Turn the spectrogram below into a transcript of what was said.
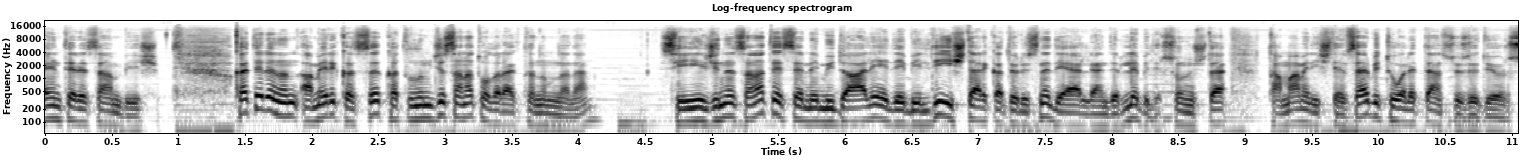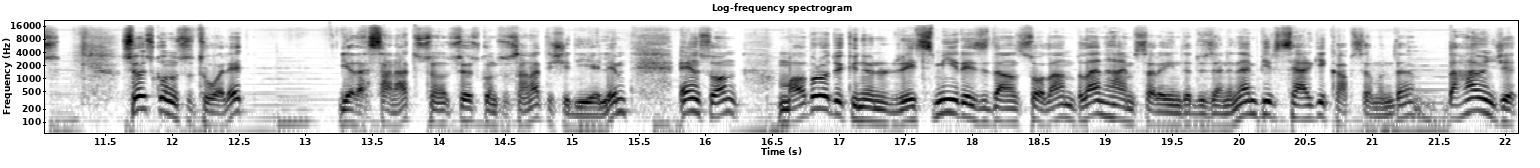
Enteresan bir iş. Catalan'ın Amerikası katılımcı sanat olarak tanımlanan, seyircinin sanat eserine müdahale edebildiği işler kategorisine değerlendirilebilir. Sonuçta tamamen işlevsel bir tuvaletten söz ediyoruz. Söz konusu tuvalet ya da sanat, söz konusu sanat işi diyelim. En son Marlborough Dökü'nün resmi rezidansı olan Blenheim Sarayı'nda düzenlenen bir sergi kapsamında daha önce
